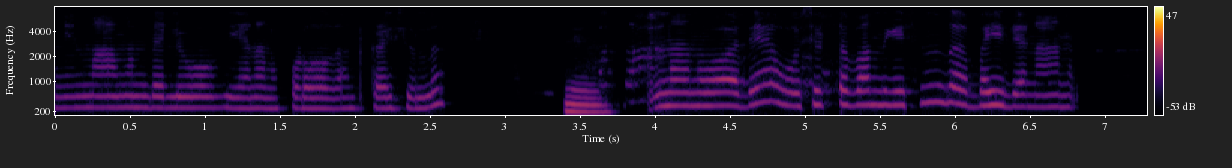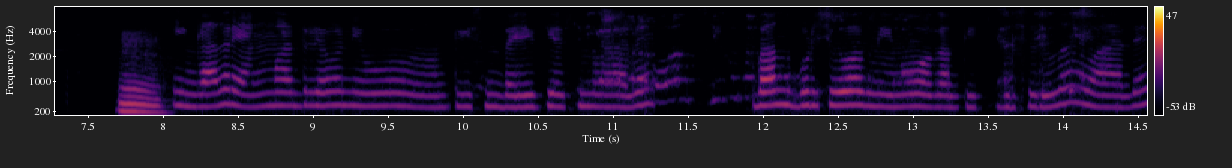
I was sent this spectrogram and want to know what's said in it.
ನಿನ್ನ ಮಾಮಂದಲ್ಲಿ ಹೋಗಿ ಏನನ್ನ ಕೊಡೋಗ ಅಂತ ಕಳ್ಸಿಲ್ಲ ನಾನು ಹೋದೆ ಸಿಟ್ಟು ಬಂದ್ ಕೇಸಿಂದ ಬೈದೆ ನಾನು. ಹಿಂಗಾದ್ರೆ ಹೆಂಗ್ ಮಾಡ್ರಿ ನೀವು ಅಂತ ಇಸಿಂದ ಬೈ ಕೇಸಿಂದ ಹೋದೆ. ಬಂದ್ ಬಿಡಿಸಿ ಹೋಗಿ ನೀನು ಹೋಗ ಅಂತ ಇಸ್ ಬಿಡಿಸಿಲ್ಲ ಹೋದೆ.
